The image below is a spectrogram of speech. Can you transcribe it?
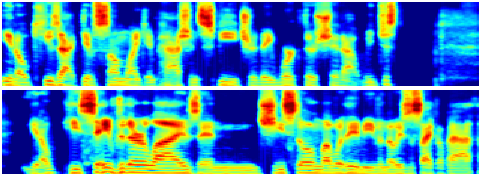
you know, Cusack gives some like impassioned speech or they work their shit out. We just you know he saved their lives and she's still in love with him even though he's a psychopath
